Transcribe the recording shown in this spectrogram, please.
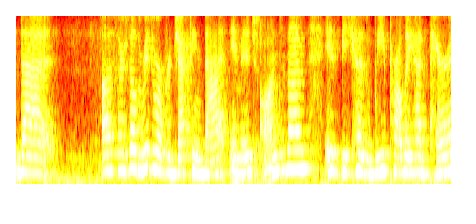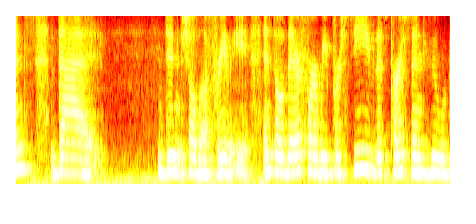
that us ourselves, the reason we're projecting that image onto them is because we probably had parents that didn't show love freely. And so, therefore, we perceive this person who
